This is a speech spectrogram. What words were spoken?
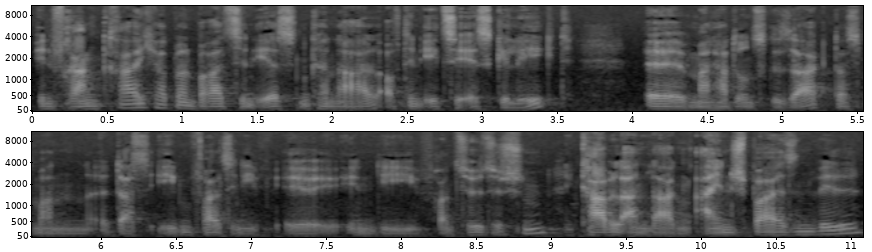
In Frankreich hat man bereits den ersten Kanal auf den ECS gelegt. Äh, man hat uns gesagt, dass man das ebenfalls in die, äh, in die französischen Kabelanlagen einspeisen will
